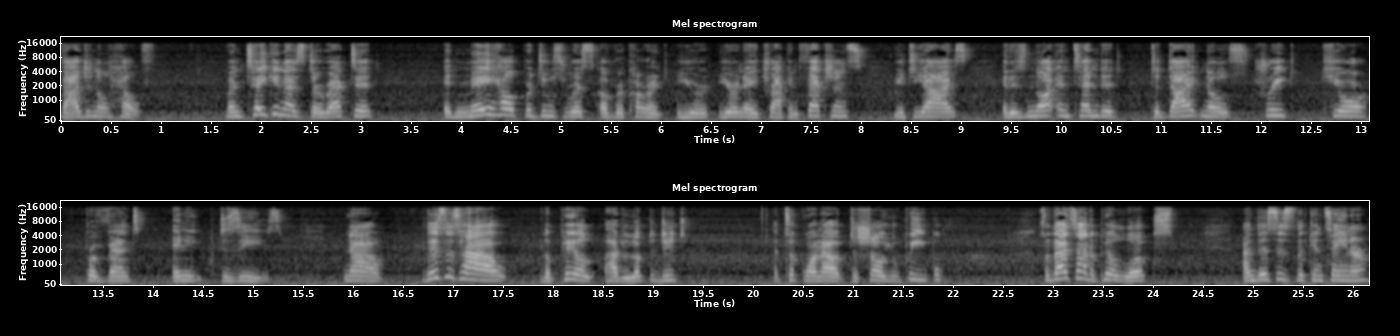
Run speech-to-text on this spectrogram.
vaginal health. When taken as directed, it may help reduce risk of recurrent ur- urinary tract infections, UTIs. It is not intended to diagnose, treat, cure, prevent any disease. Now, this is how the pill had looked at it I took one out to show you people. So that's how the pill looks. And this is the container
